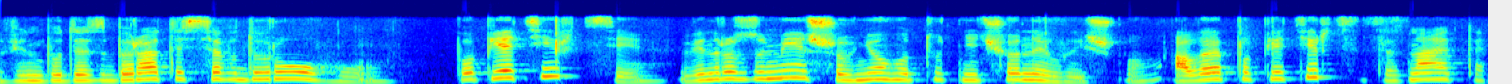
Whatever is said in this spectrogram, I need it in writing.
він буде збиратися в дорогу. По п'ятірці він розуміє, що в нього тут нічого не вийшло. Але по п'ятірці це, знаєте,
